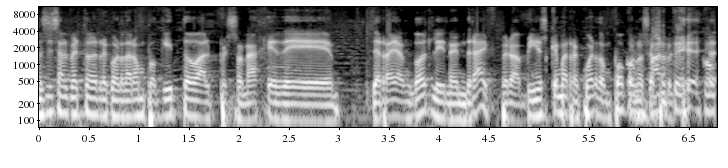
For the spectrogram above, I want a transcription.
no sé si Alberto le recordará un poquito al personaje de, de Ryan Gosling en Drive, pero a mí es que me recuerda un poco, no sé por Comparte, qué. com-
